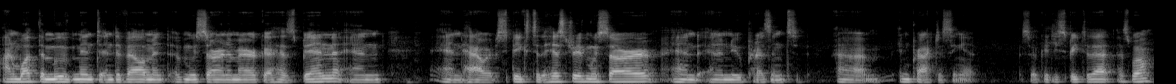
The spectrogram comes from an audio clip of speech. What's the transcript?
on what the movement and development of Musar in America has been, and and how it speaks to the history of Musar and and a new present um, in practicing it. So, could you speak to that as well?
